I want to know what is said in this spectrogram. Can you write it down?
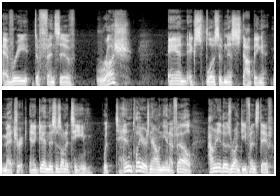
every defensive rush and explosiveness stopping metric. And again, this is on a team with 10 players now in the NFL. How many of those were on defense, Dave?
